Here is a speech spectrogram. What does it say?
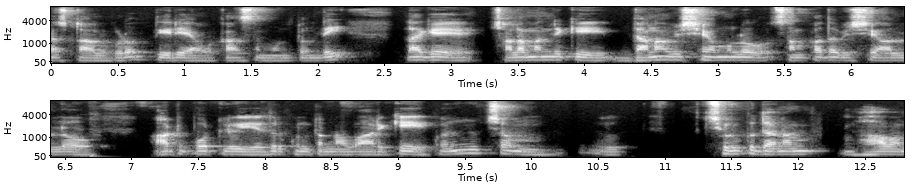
కష్టాలు కూడా తీరే అవకాశం ఉంటుంది. అలాగే చాలామందికి ధన విషయంలో సంపద విషయాల్లో ఆటుపోట్లు ఎదుర్కొంటున్న వారికి కొంచెం చురుకుదనం భావం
